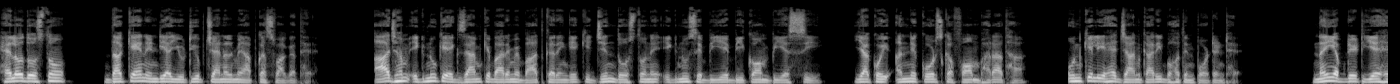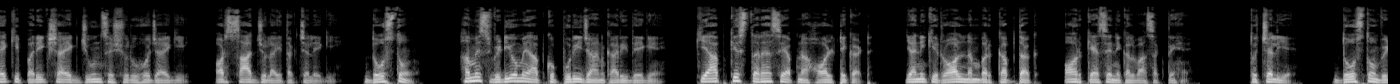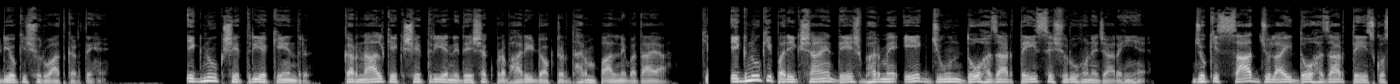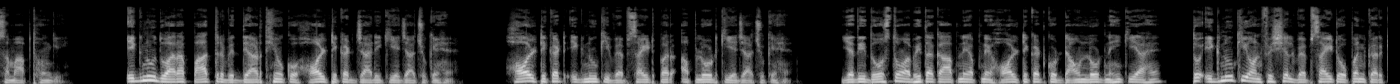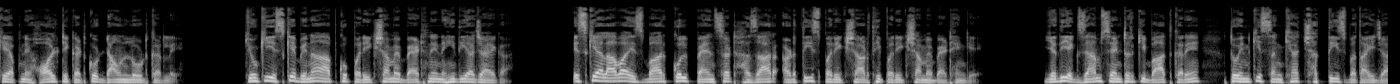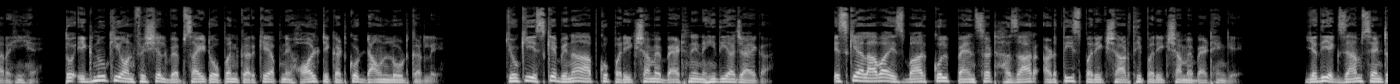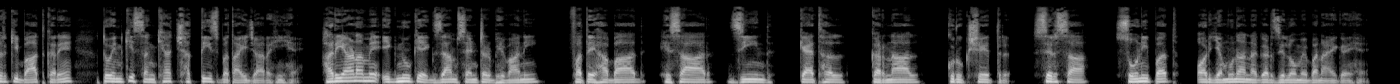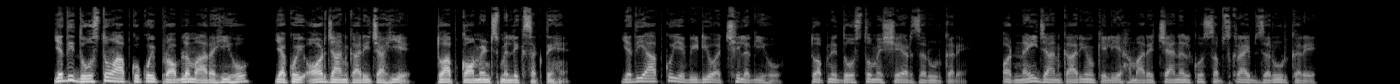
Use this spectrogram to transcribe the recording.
Hello दोस्तों, the can India YouTube channel में आपका स्वागत है। आज हम इग्नू के एग्ज़ाम के बारे में बात करेंगे कि जिन दोस्तों ने इग्नू से बीए बीकॉम बीएससी या कोई अन्य कोर्स का फॉर्म भरा था, उनके लिए यह जानकारी बहुत इंपॉर्टेंट है। नई अपडेट यह है कि परीक्षा एक जून से शुरू हो जाएगी और सात जुलाई तक चलेगी। दोस्तों, हम इस वीडियो में आपको पूरी जानकारी देंगे कि आप किस तरह से अपना हॉल टिकट, यानी कि रोल नंबर कब तक और कैसे निकलवा सकते हैं। तो चलिए, दोस्तों वीडियो की शुरुआत करते हैं। इग्नू क्षेत्रीय केंद्र, करनाल के क्षेत्रीय निदेशक प्रभारी डॉक्टर धर्मपाल ने बताया कि इग्नू की परीक्षाएँ देश भर में 1 जून 2023 से शुरू होने जा रही हैं, जो कि 7 जुलाई 2023 को समाप्त होंगी। इग्नू द्वारा पात्र विद्यार्थियों को हॉल टिकट जारी किए जा चुके हैं। हॉल टिकट इग्नू की वेबसाइट पर अपलोड किए जा चुके हैं। यदि दोस्तों, अभी तक आपने अपने हॉल टिकट को डाउनलोड नहीं किया है तो इग्नू की ऑफिशियल वेबसाइट ओपन करके अपने हॉल टिकट को डाउनलोड कर ले। क्योंकि इसके बिना आपको परीक्षा में बैठने नहीं दिया जाएगा। इसके अलावा इस बार कुल पैंसठ हज़ार अड़तीस परीक्षार्थी परीक्षा में बैठेंगे। यदि एग्ज़ाम सेंटर की बात करें तो इनकी संख्या छत्तीस बताई जा रही है। तो इग्नू की ऑफिशियल वेबसाइट ओपन करके अपने हॉल टिकट को डाउनलोड कर ले। क्योंकि इसके बिना आपको परीक्षा में बैठने नहीं दिया जाएगा। इसके अलावा इस बार कुल पैंसठ हज़ार अड़तीस परीक्षार्थी परीक्षा में बैठेंगे। यदि एग्ज़ाम सेंटर की बात करें तो इनकी संख्या छत्तीस बताई जा रही है। हरियाणा में इग्नू के एग्ज़ाम सेंटर भिवानी, फतेहाबाद, हिसार, जींद, कैथल, करनाल, कुरुक्षेत्र, सिरसा, सोनीपत और यमुनानगर जिलों में बनाए गए हैं। यदि दोस्तों, आपको कोई प्रॉब्लम आ रही हो या कोई और जानकारी चाहिए तो आप कमेंट्स में लिख सकते हैं। यदि आपको ये वीडियो अच्छी लगी हो तो अपने दोस्तों में शेयर ज़रूर करें और नई जानकारियों के लिए हमारे चैनल को सब्सक्राइब ज़रूर करें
